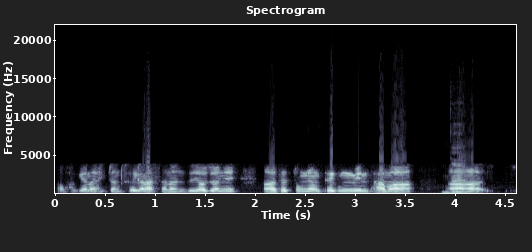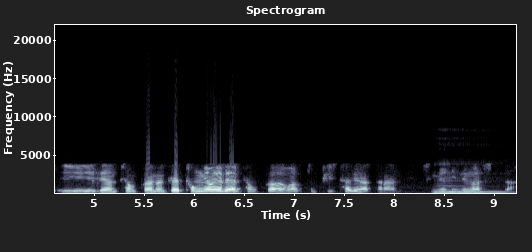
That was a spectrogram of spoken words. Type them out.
어, 확연한 입장 차이가 나타나는데 여전히 아, 대통령 대국민 담화 네. 아, 에 대한 평가는 대통령에 대한 평가와 좀 비슷하게 나타난 측면이 음. 있는 것 같습니다.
